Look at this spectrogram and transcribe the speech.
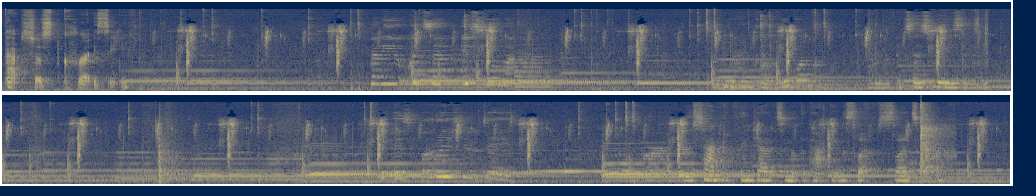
That's just crazy. Ready, what's up? It's brand called Reborn Club and accessories and it is photo shoot day. It's time to print out some of the packing slips. Let's go.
